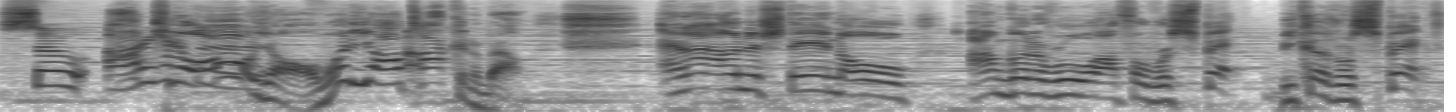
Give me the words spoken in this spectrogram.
So I I'll kill a- all y'all. What are y'all talking about? And I understand the whole I'm gonna rule off of respect because respect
